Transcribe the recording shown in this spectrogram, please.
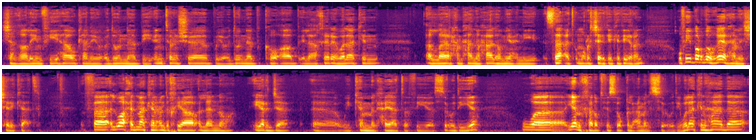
شغالين فيها وكانوا يوعدونا ب internship ويوعدونا ب co-op إلى آخره ولكن الله يرحم حالنا وحالهم يعني ساءت أمور الشركة كثيرا وفي برضو غيرها من الشركات. فالواحد ما كان عنده خيار إلا أنه يرجع ويكمل حياته في السعودية وينخرط في سوق العمل السعودي. ولكن هذا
